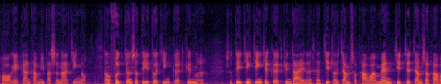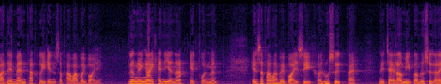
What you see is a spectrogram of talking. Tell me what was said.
พอแก่การทำวิปัสสนาจริงหรอก ต้องฝึกจนสติตัวจริงเกิดขึ้นมา สติจริง ๆ จะเกิดขึ้นได้นะถ้าจิตเราจำสภาวะแม่น จิตจะจำสภาวะได้แม่น ถ้าเคยเห็นสภาวะบ่อย ๆ เรื่องง่าย ๆ แค่นี้นะเหตุผลมัน เห็นสภาวะบ่อย ๆ สิคอยรู้สึกไป ในใจเรามีความรู้สึกอะไร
